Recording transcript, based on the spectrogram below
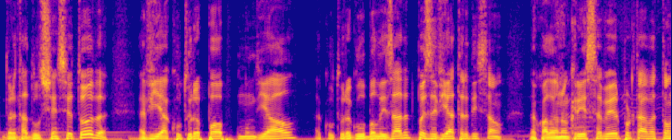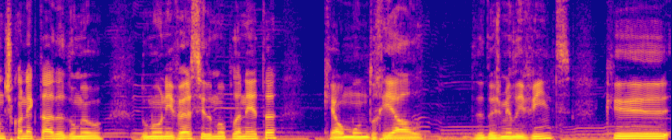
durante a adolescência toda. Havia a cultura pop mundial, a cultura globalizada, depois havia a tradição, da qual eu não queria saber porque estava tão desconectada do meu, do meu universo e do meu planeta, que é o mundo real de 2020, que,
